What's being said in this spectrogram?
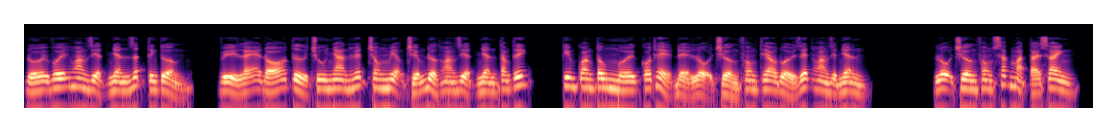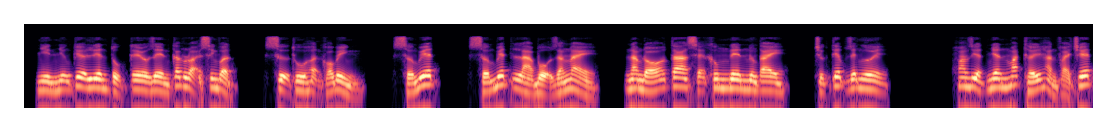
đối với hoang diệt nhân rất tin tưởng, vì lẽ đó từ chu nhan huyết trong miệng chiếm được hoang diệt nhân tâm tích, Kim Quang Tông mới có thể để lộ trường phong theo đuổi giết hoang diệt nhân. Lộ trường phong sắc mặt tái xanh, nhìn những kia liên tục kêu rên các loại sinh vật, sự thù hận khó bình, sớm biết, sớm biết là bộ dáng này, năm đó ta sẽ không nên nương tay, trực tiếp giết ngươi. Hoang diệt nhân mắt thấy hẳn phải chết,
